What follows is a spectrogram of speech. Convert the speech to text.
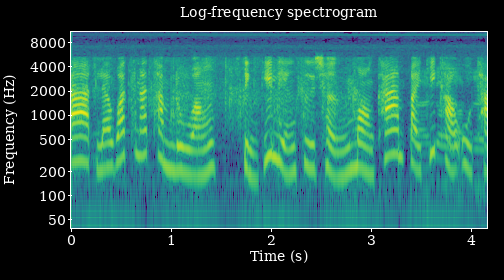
ราชและวัฒนธรรมหลวง สิ่งที่เหลียงซือเฉิงมองข้ามไปที่เขาอู่ไถ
